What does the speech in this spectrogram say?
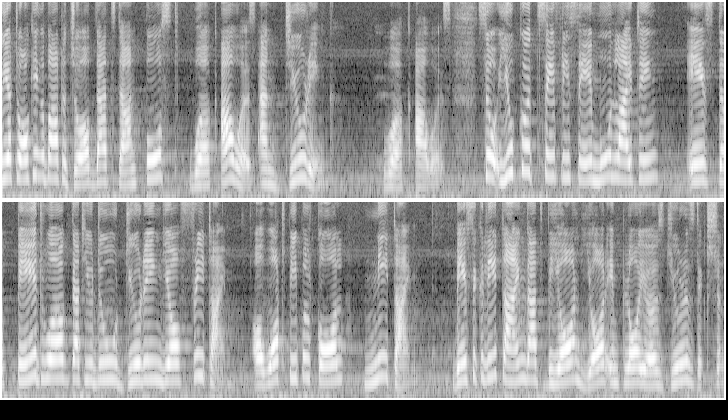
we are talking about a job that's done post work hours and during work hours. So you could safely say moonlighting is the paid work that you do during your free time or what people call me time. Basically, time that's beyond your employer's jurisdiction.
